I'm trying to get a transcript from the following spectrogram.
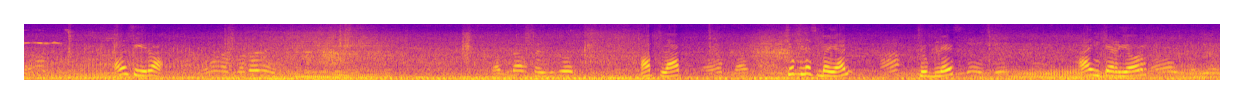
sir. Anong sira? Oo, oh, na doon eh. Wag lang, sa likod. Ah, flat? Oo, flat. Tubeless ba yan? Ha? Tubeless? Hindi, hindi. Ah, interior? Oo, interior.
